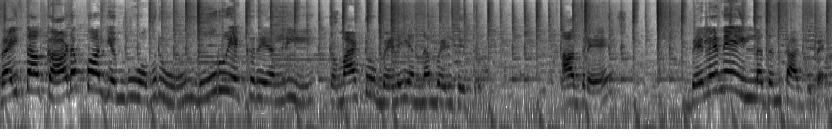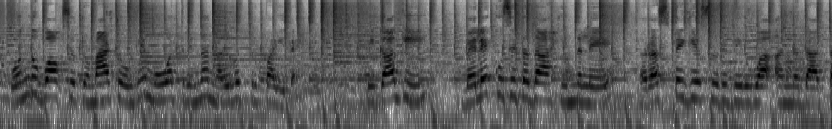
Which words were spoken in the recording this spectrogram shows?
ರೈತ ಕಾಡಪ್ಪ ಎಂಬುವವರು ಮೂರು ಎಕರೆಯಲ್ಲಿ ಟೊಮ್ಯಾಟೊ ಬೆಳೆಯನ್ನ ಬೆಳೆದಿದ್ರು. ಆದರೆ ಬೆಲೆನೇ ಇಲ್ಲದಂತಾಗಿದೆ. ಒಂದು ಬಾಕ್ಸ್ ಟೊಮ್ಯಾಟೊಗೆ ಮೂವತ್ತರಿಂದ ನಲವತ್ತು ರೂಪಾಯಿ ಇದೆ. ಹೀಗಾಗಿ ಬೆಲೆ ಕುಸಿತದ ಹಿನ್ನೆಲೆ ರಸ್ತೆಗೆ ಸುರಿದಿರುವ ಅನ್ನದಾತ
